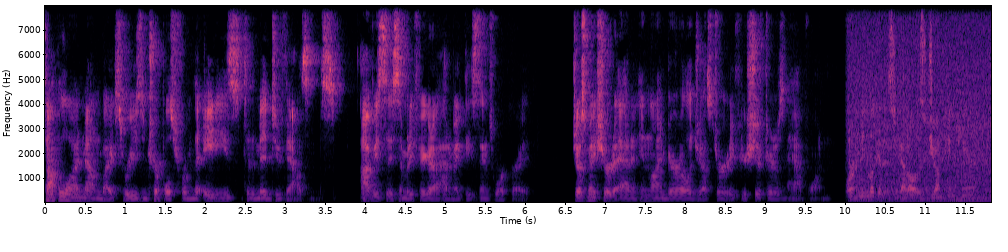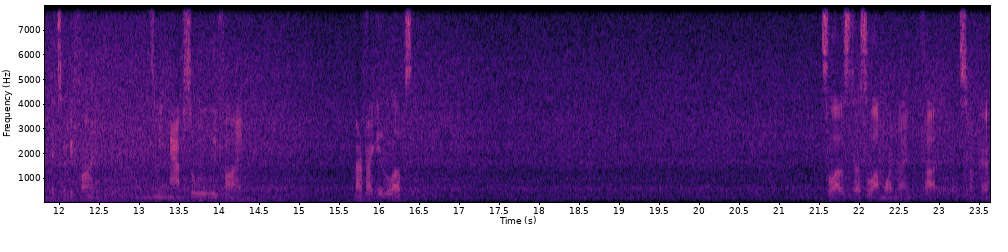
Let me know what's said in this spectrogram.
Top of the line mountain bikes were using triples from the 80s to the mid 2000s. Obviously, somebody figured out how to make these things work right. Just make sure to add an inline barrel adjuster if your shifter doesn't have one. Or, I mean, look at this. You got all this junk in here. It's going to be fine. It's going to be absolutely fine. Matter of fact, it loves it. It's a lot of stuff. It's a lot more than I thought it was, okay?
